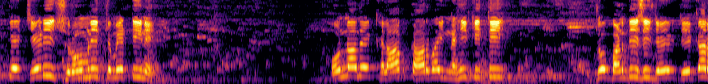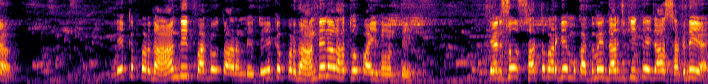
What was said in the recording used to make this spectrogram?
ਕਿ ਜਿਹੜੀ ਸ਼੍ਰੋਮਣੀ ਕਮੇਟੀ ਨੇ ਉਹਨਾਂ ਦੇ ਖਿਲਾਫ ਕਾਰਵਾਈ ਨਹੀਂ ਕੀਤੀ, ਜੋ ਬਣਦੀ ਸੀ ਜੇ, ਜੇਕਰ ਇੱਕ ਪ੍ਰਧਾਨ ਦੀ ਪੱਗ ਉਤਾਰਨ ਦੇ ਤੇ, ਇੱਕ ਪ੍ਰਧਾਨ ਦੇ ਨਾਲ ਹੱਥੋਂ ਪਾਈ ਹੋਣ ਤੇ 307 ਵਰਗੇ ਮੁਕੱਦਮੇ ਦਰਜ ਕੀਤੇ ਜਾ ਸਕਦੇ ਆ।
